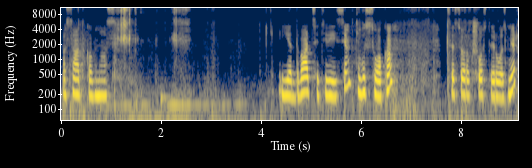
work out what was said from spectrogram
Посадка в нас є 28, висока. Це 46 розмір.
